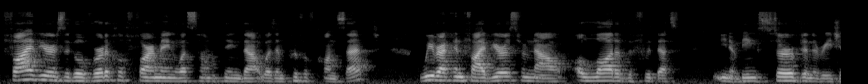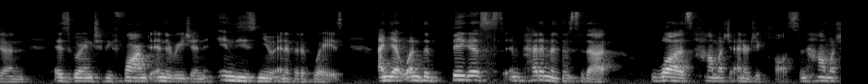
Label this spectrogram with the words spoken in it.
five years ago, vertical farming was something that was in proof of concept. We reckon five years from now, a lot of the food that's you know being served in the region is going to be farmed in the region in these new innovative ways. And yet, one of the biggest impediments to that was how much energy costs and how much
